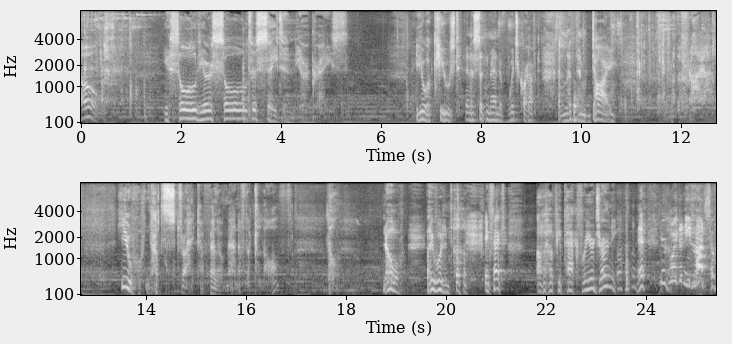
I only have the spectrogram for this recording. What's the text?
Oh, You sold your soul to Satan, your grace. You accused innocent men of witchcraft and let them die. Brother Friar, you would not strike a fellow man of the cloth. No. No, I wouldn't. In fact, I'll help you pack for your journey. Eh, You're going to need lots of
